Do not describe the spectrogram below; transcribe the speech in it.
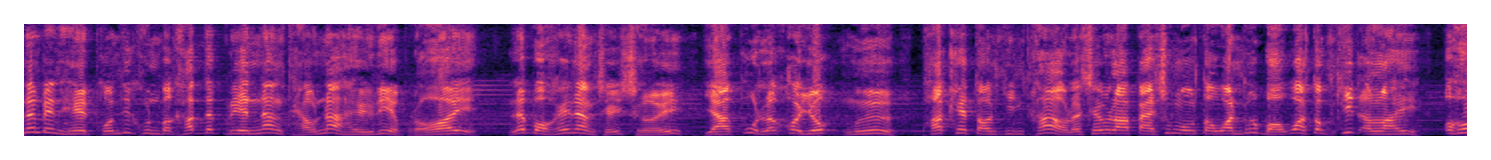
นั่นเป็นเหตุผลที่คุณบังคับนักเรียนนั่งแถวหน้าให้เรียบร้อย และบอกให้นั่งเฉยๆ อยากพูดแล้วก็ยกมือ พักแค่ตอนกินข้าวและใช้เวลา8ชั่วโมงต่อวันเพื่อบอกว่าต้องคิดอะไร โอ้โห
